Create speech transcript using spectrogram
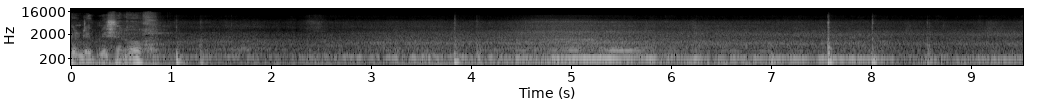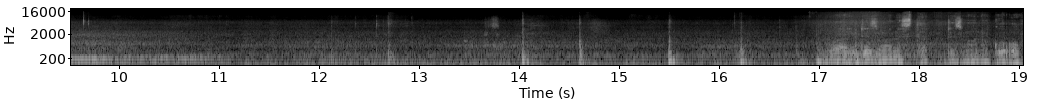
The ignition off. Well, it doesn't want to stop, doesn't want to go off.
